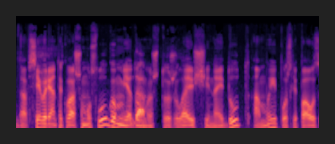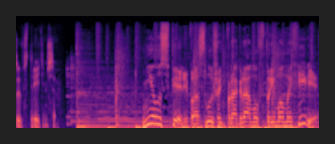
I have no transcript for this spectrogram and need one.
да, все варианты к вашим услугам. Я да. думаю, что желающие найдут, а мы после паузы встретимся. Не успели послушать программу в прямом эфире?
